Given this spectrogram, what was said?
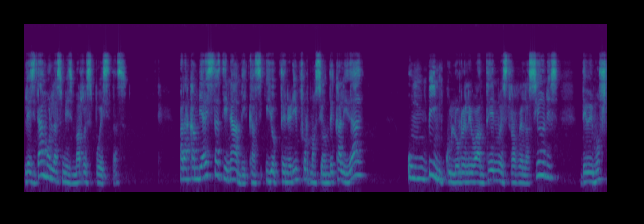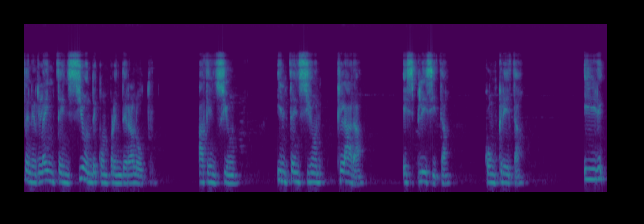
les damos las mismas respuestas. Para cambiar estas dinámicas y obtener información de calidad, un vínculo relevante en nuestras relaciones, debemos tener la intención de comprender al otro. Atención, intención clara, explícita, concreta. Ir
